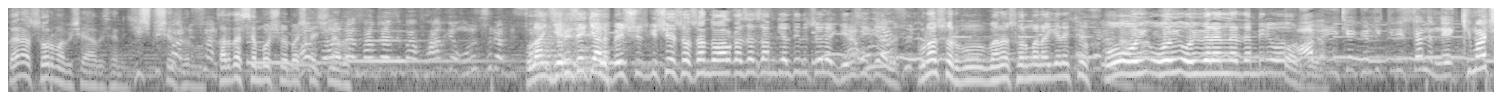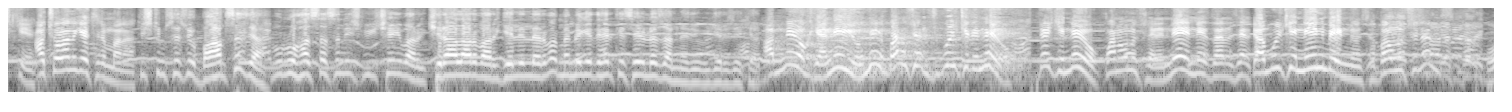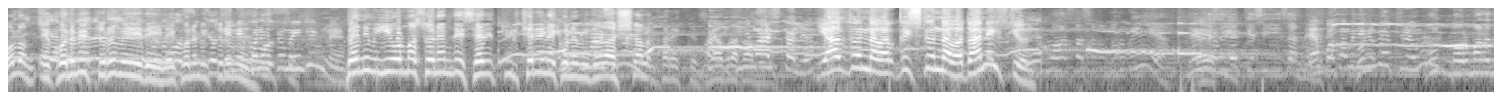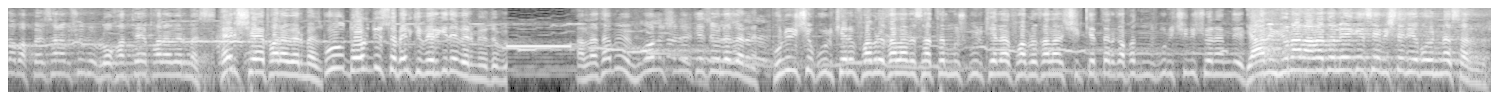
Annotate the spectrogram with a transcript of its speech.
Bana sorma bir şey abi senin. Hiçbir şey sorma. sor. Kardeş sen boş ver başka işine bak. Ulan gerizekalı 500 kişiye sorsan doğalgaza zam geldiğini söyler gerizekalı. Buna sor bu bana sormana gerek yok. O oy oy oy verenlerden biri o. Abi ülke gülistan'da ne kim aç ki? Aç olanı getirin bana. Hiç kimsesi yok. Bağımsız ya. Bu ruh hastasının hiçbir şeyi var. Kiralar var, gelirler var. Memlekette herkes evli zannediyor bu gerizekalı. Abi ne yok ya ne yok ne bana söyle bu ülkede ne yok? De ki ne yok bana onu söyle ne ne bana sen. Ya bu ülkenin neyini beğenmiyorsun sen bana onu söyler misin? Oğlum ekonomik durum iyi değil. Ekonomik durum iyi. ekonomik durumu iyi değil mi? Benim iyi olması önemli değil. Senin ülkenin ekonomik durumu aşağılık karakter. Ya bırak. Yazdığın da var kışlığın da var daha ne istiyorsun? Herkes, herkes iyi zannediyor. Ben babamın evinde oturuyorum. Bu normalde bak ben sana bir şey diyorum. Lokantaya para vermez. Her şeye para vermez. Bu doğru dürüstse belki vergi de vermiyordur bu. Anlatabiliyor muyum? Onun için herkes öyle zannediyor. Bunun için bu ülkenin fabrikaları satılmış, bu ülkeler fabrikalar, şirketler kapatılmış. Bunun için hiç önemli değil. Yani Yunan Anadolu'ya gelsen işte diye boynuna sarılır.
